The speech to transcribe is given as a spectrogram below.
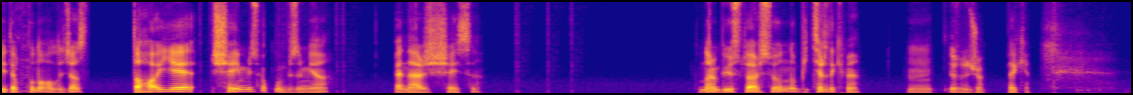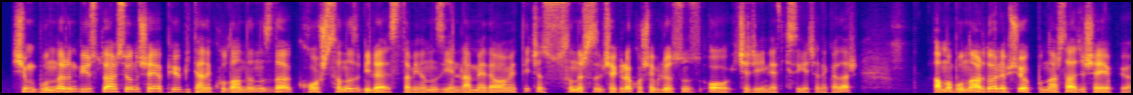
bir de bunu alacağız. Daha iyi şeyimiz yok mu bizim ya? Enerji şeysi. Bunların bir üst versiyonunu bitirdik mi? Hmm, üzücü. Peki. Şimdi bunların bir üst versiyonu şey yapıyor. Bir tane kullandığınızda koşsanız bile staminanız yenilenmeye devam ettiği için sınırsız bir şekilde koşabiliyorsunuz o içeceğin etkisi geçene kadar. Ama bunlarda öyle bir şey yok. Bunlar sadece şey yapıyor.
